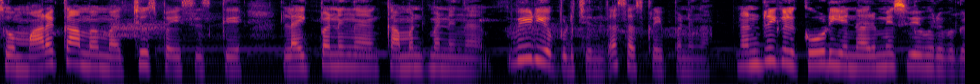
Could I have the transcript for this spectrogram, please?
ஸோ மறக்காம மச்சு ஸ்பைசஸ்க்கு லைக் பண்ணுங்க கமெண்ட் பண்ணுங்க. வீடியோ பிடிச்சிருந்தா சப்ஸ்கிரைப் பண்ணுங்க. நன்றிகள் கோடி என் அருமை சுவை உறவுகளே.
